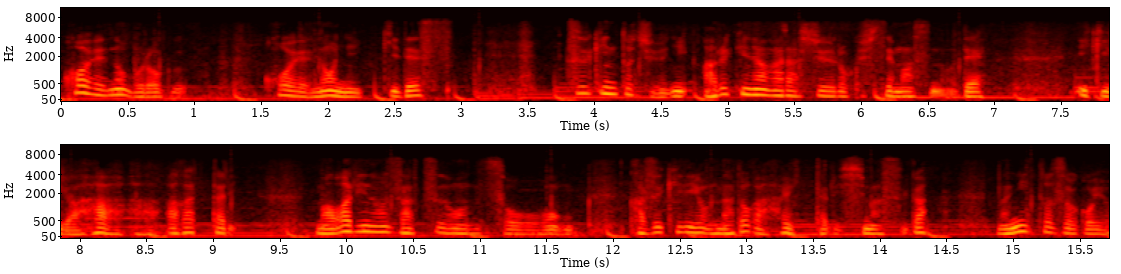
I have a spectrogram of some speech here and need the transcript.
声のブログ、声の日記です。通勤途中に歩きながら収録してますので、息がはあはあ上がったり、周りの雑音、騒音、風切り音などが入ったりしますが、何卒ご容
